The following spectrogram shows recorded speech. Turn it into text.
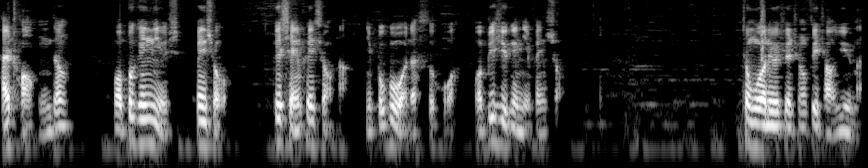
还闯红灯，我不跟你分手，跟谁分手呢？你不顾我的死活，我必须跟你分手。”中国留学生非常郁闷。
